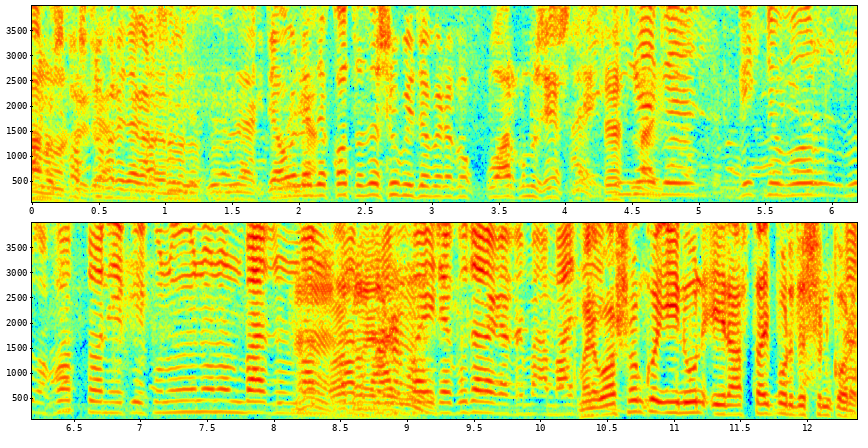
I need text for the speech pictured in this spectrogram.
মানুষ কষ্ট করে জায়গাটা এটা হইলে যে কত যে সুবিধা হবে এটা কোয়ার কোনো শেষ নাই। বিষ্ণুপুর পত্তন কোনো ইউনিয়ন বাড়িটা কোথায় মানে অসংখ্য ইউনিয়ন এই রাস্তায় পরিদর্শন করে।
